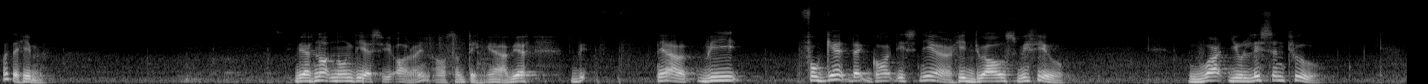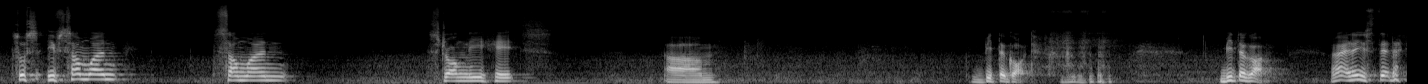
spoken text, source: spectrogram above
What's the hymn? We have not known thee as we are, right? Or something. Yeah, we have, we, yeah, we forget that God is near. He dwells with you. What you listen to. So if someone, someone strongly hates um, bitter gourd. bitter gourd. Right? And then you stay there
